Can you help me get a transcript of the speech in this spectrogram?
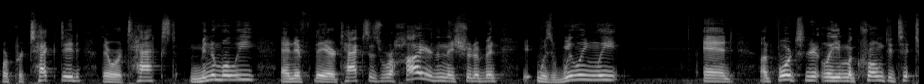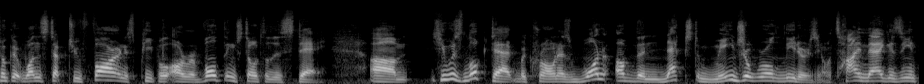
were protected, they were taxed minimally, and if their taxes were higher than they should have been, it was willingly and unfortunately, Macron took it one step too far, and his people are revolting still to this day. Um, he was looked at, Macron, as one of the next major world leaders. You know, Time magazine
